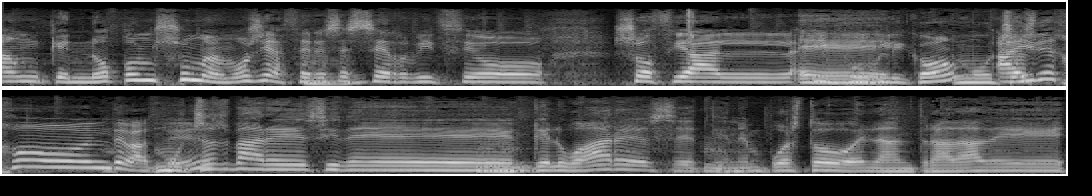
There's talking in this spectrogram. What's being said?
aunque no consumamos y hacer ese servicio social y Eh, público? muchos- Ahí dejo el debate. ¿eh? Muchos bares y de qué lugares eh, tienen puesto en la entrada de,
